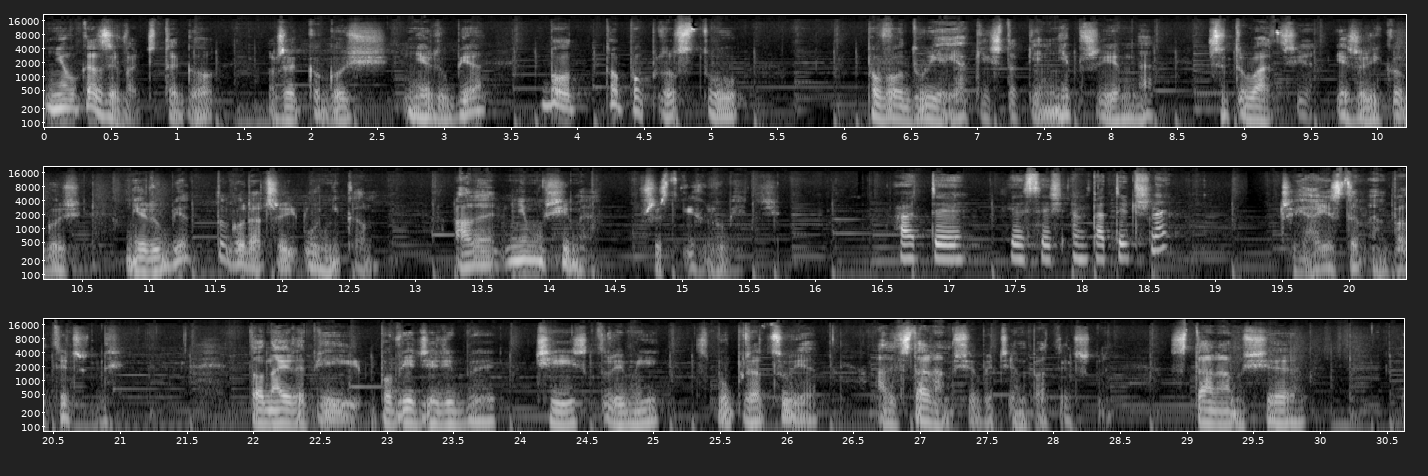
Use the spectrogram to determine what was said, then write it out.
nie ukazywać tego, że kogoś nie lubię, bo to po prostu powoduje jakieś takie nieprzyjemne sytuacje. Jeżeli kogoś nie lubię, to go raczej unikam. Ale nie musimy wszystkich lubić. A ty jesteś empatyczny? Czy ja jestem empatyczny? To najlepiej powiedzieliby ci, z którymi współpracuję, ale staram się być empatyczny. Staram się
